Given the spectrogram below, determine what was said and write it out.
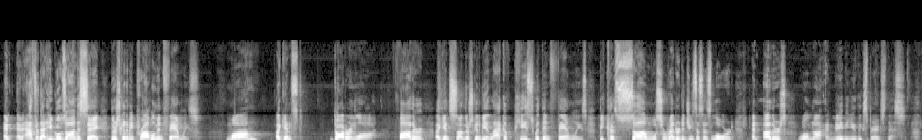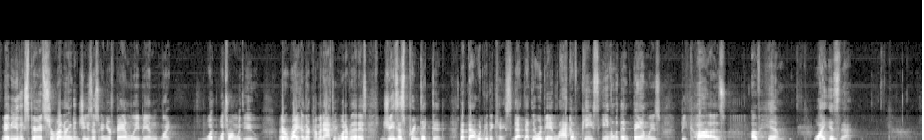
And, and after that, he goes on to say there's going to be problem in families mom against daughter in law, father against son. There's going to be a lack of peace within families because some will surrender to Jesus as Lord and others will not. And maybe you've experienced this. Maybe you've experienced surrendering to Jesus and your family being like, what, what's wrong with you? Er, right? And they're coming after you, whatever that is. Jesus predicted that that would be the case, that, that there would be a lack of peace, even within families, because of him. Why is that?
